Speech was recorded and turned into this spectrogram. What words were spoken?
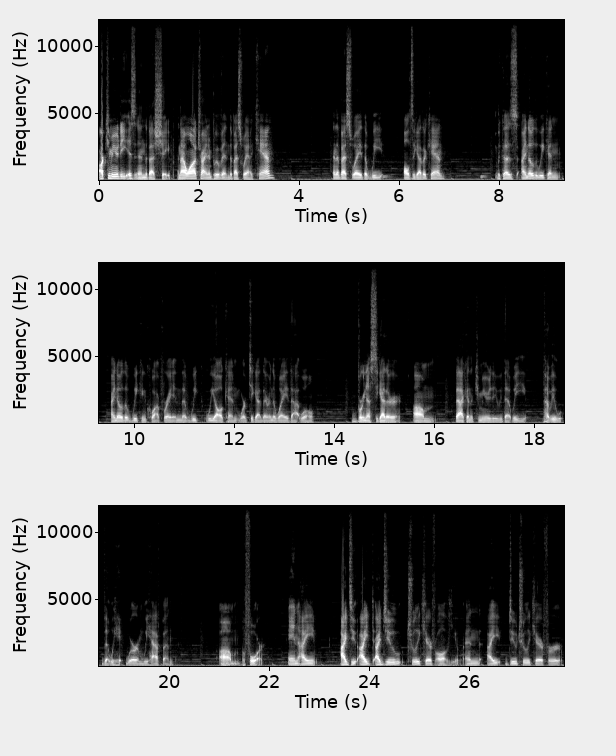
our community isn't in the best shape, and I want to try and improve it in the best way I can, in the best way that we all together can, because I know that we can. I know that we can cooperate and that we we all can work together in the way that will bring us together um, back in the community that we that we that we were and we have been um, before, and I I do I I do truly care for all of you, and I do truly care for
